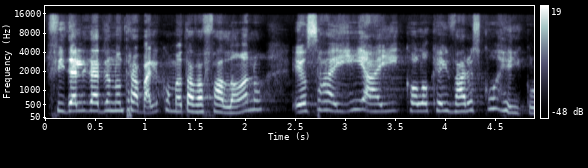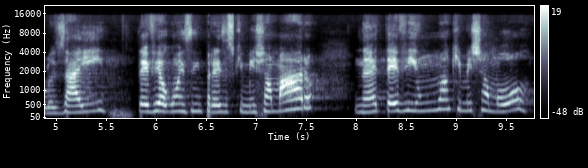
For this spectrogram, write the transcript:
fidelidade no trabalho, como eu estava falando, eu saí, aí coloquei vários currículos. Aí teve algumas empresas que me chamaram, né? teve uma que me chamou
